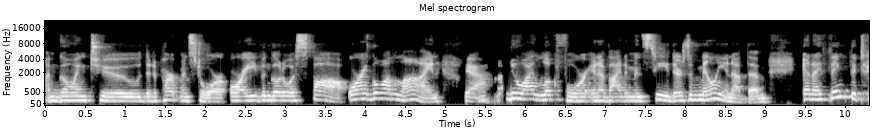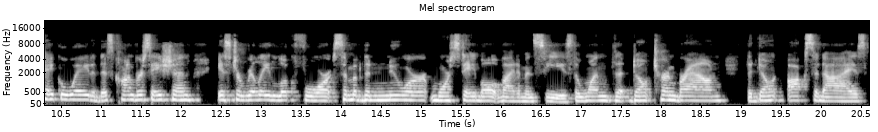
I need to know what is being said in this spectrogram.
I'm going to the department store or I even go to a spa or I go online. Yeah. What do I look for in a vitamin C? There's a million of them. And I think the takeaway to this conversation is to really look for some of the newer, more stable vitamin C's, the ones that don't turn brown, that don't oxidize.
